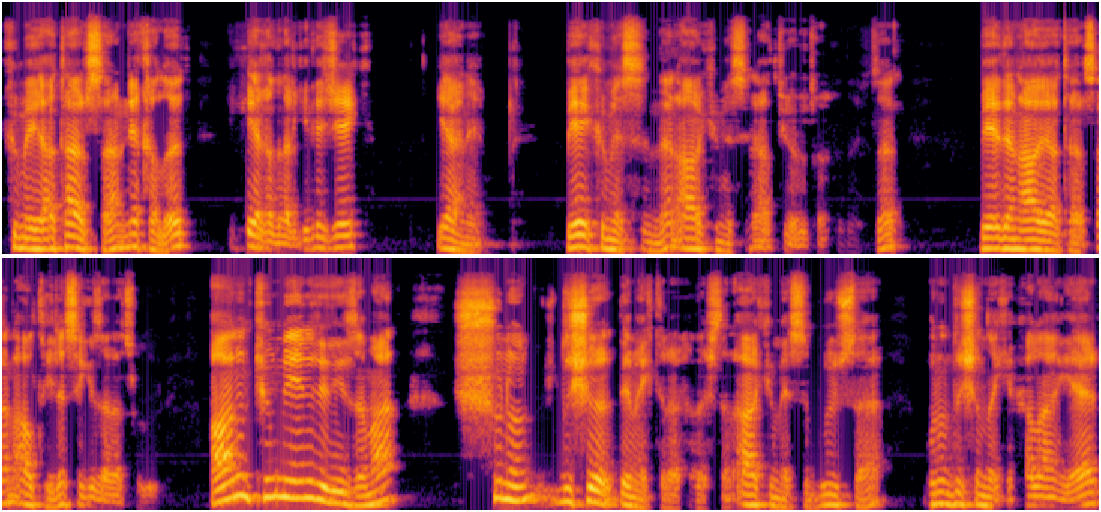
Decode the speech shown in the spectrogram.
kümeyi atarsan ne kalır? 2'ye kadar gidecek. Yani B kümesinden A kümesine atıyoruz arkadaşlar. B'den A'ya atarsan 6 ile 8 arası olur. A'nın tümleyeni dediği zaman şunun dışı demektir arkadaşlar. A kümesi buysa bunun dışındaki kalan yer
